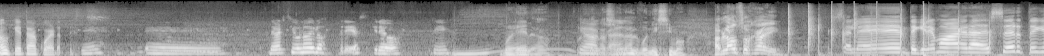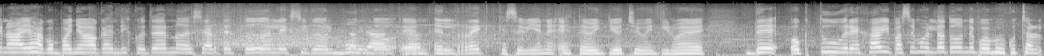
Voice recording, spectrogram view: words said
O que te acuerdes. ¿qué? Eh, debe haber sido uno de los tres, creo. Sí. Mm. Buena. Banda. Nacional, buenísimo. ¡Aplausos, Javi! Excelente, queremos agradecerte que nos hayas acompañado acá en Disco Eterno, desearte todo el éxito del mundo en el REC que se viene este 28 y 29 de octubre. Javi, pasemos el dato donde podemos escuchar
